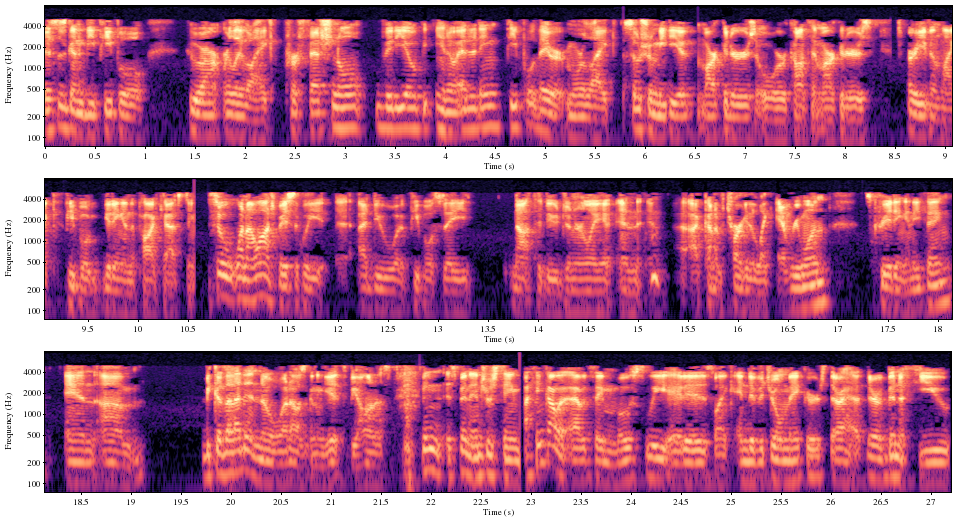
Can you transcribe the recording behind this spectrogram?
this is going to be people who aren't really like professional video, you know, editing people. They were more like social media marketers or content marketers or even like people getting into podcasting. So when I launched, basically I do what people say not to do generally. And, and I kind of targeted like everyone creating anything. And, um, because I didn't know what I was going to get, to be honest. It's been it's been interesting. I think I would I would say mostly it is like individual makers. There have, there have been a few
